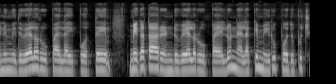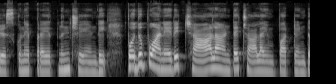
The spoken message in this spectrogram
ఎనిమిది వేల రూపాయలు అయిపోతే మిగతా రెండు వేల రూపాయలు నెల నెలకి మీరు పొదుపు చేసుకునే ప్రయత్నం చేయండి. పొదుపు అనేది చాలా అంటే చాలా ఇంపార్టెంట్.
